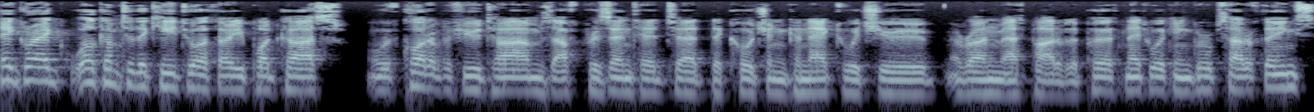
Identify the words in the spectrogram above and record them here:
Hey Greg, welcome to the Key to Authority podcast. We've caught up a few times. I've presented at the Coach and Connect, which you run as part of the Perth networking group side of things.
